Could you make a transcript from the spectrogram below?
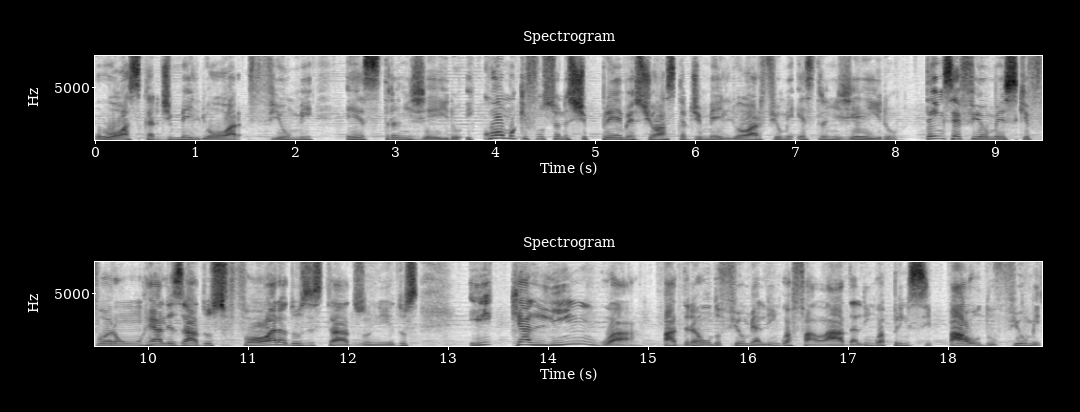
o Oscar de Melhor Filme Estrangeiro. E como que funciona este prêmio, este Oscar de Melhor Filme Estrangeiro? tem que ser filmes que foram realizados fora dos Estados Unidos e que a língua padrão do filme, a língua falada, a língua principal do filme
